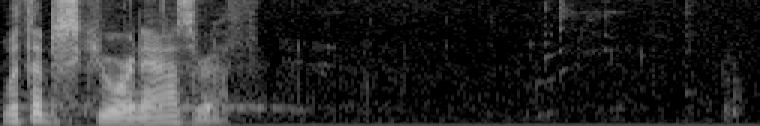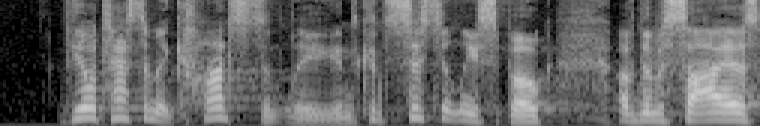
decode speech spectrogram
with obscure Nazareth. The Old Testament constantly and consistently spoke of the Messiah's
